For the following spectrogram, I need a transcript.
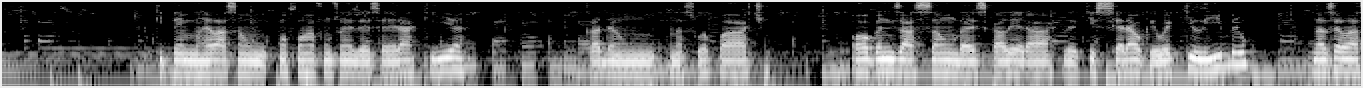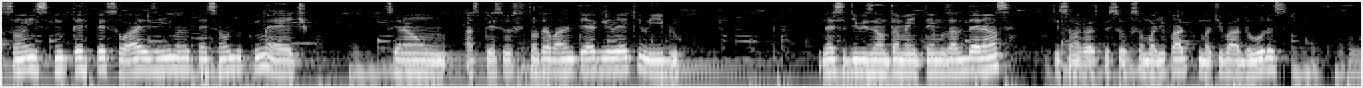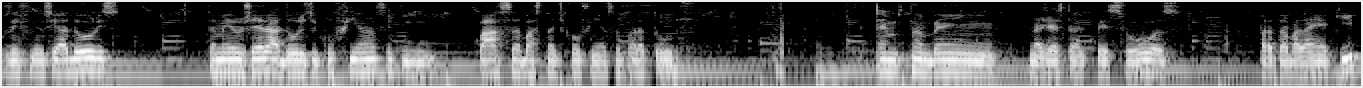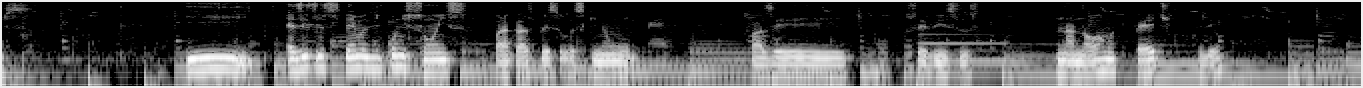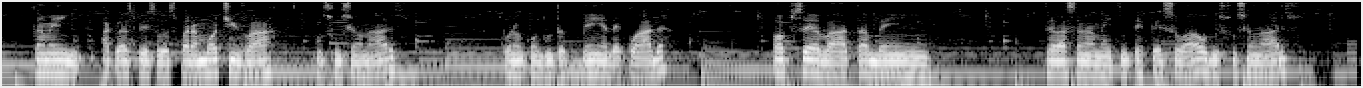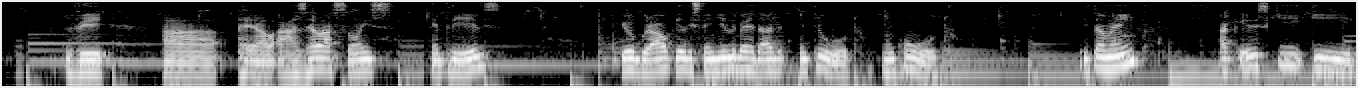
que temos relação conforme a função exerce a hierarquia, cada um na sua parte. Organização da escala hierárquica, que será o que? O equilíbrio nas relações interpessoais e manutenção do clima ético. Serão as pessoas que estão trabalhando ter aquele equilíbrio. Nessa divisão também temos a liderança, que são aquelas pessoas que são motivadoras, os influenciadores, também os geradores de confiança, que passa bastante confiança para todos. Temos também na gestão de pessoas para trabalhar em equipes, e existem sistemas de punições para aquelas pessoas que não fazer serviços na norma que pede, entendeu? Também aquelas pessoas para motivar os funcionários por uma conduta bem adequada. Observar também relacionamento interpessoal dos funcionários. Ver a, as relações entre eles e o grau que eles têm de liberdade entre o outro, um com o outro. E também aqueles que, que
